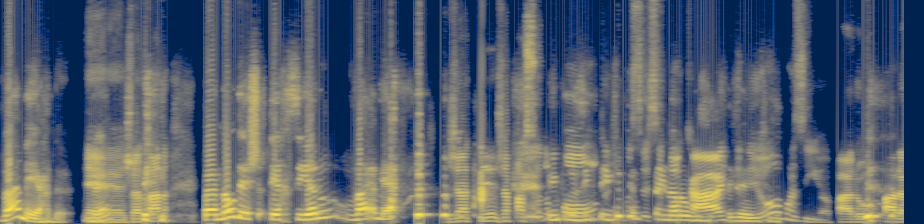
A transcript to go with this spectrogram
vai a merda, né? É, já tá na- Pra não deixar. Terceiro, vai a merda. já, te- já passou do Inclusive, ponto tem de você se não tocar, entendeu, né? amorzinho? Parou, para,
